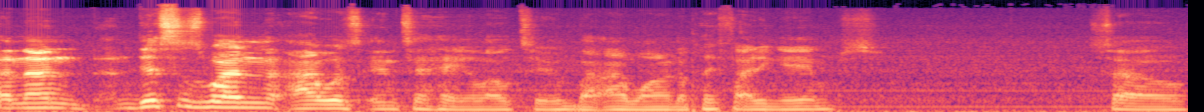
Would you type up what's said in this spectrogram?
And then this is when I was into Halo too, but I wanted to play fighting games. So.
